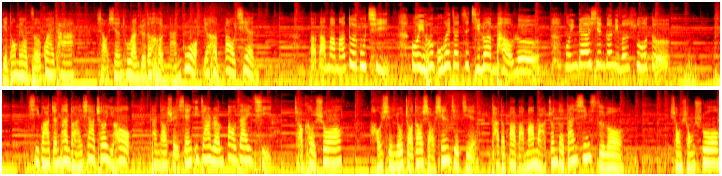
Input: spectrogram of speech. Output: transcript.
也都没有责怪他。小仙突然觉得很难过，也很抱歉。爸爸妈妈，对不起，我以后不会再自己乱跑了。我应该要先跟你们说的。西瓜侦探团下车以后，看到水仙一家人抱在一起。小可说：“好险有找到小仙姐姐，她的爸爸妈妈真的担心死了。”熊熊说：“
